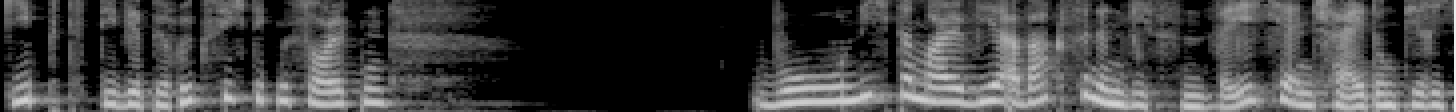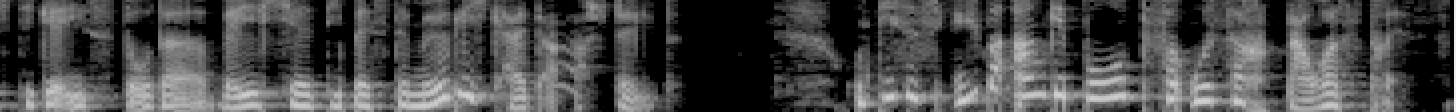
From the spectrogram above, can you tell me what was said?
gibt, die wir berücksichtigen sollten, wo nicht einmal wir Erwachsenen wissen, welche Entscheidung die richtige ist oder welche die beste Möglichkeit darstellt. Und dieses Überangebot verursacht Dauerstress.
